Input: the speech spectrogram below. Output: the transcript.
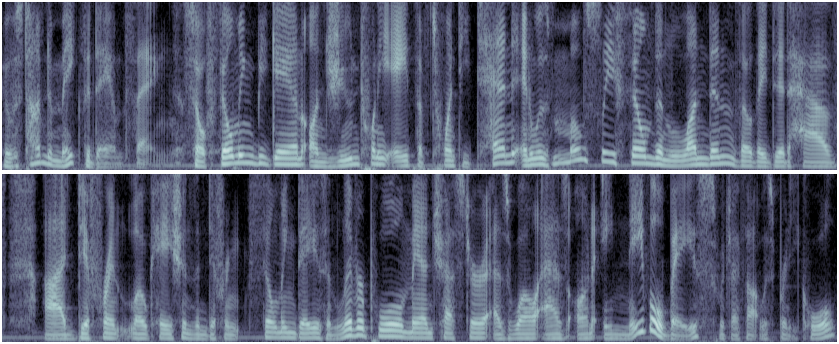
it was time to make the damn thing. So filming began on June 28th of 2010 and was mostly filmed in London, though they did have uh, different locations and different filming days in Liverpool, Manchester, as well as on a naval base, which I thought was pretty cool.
